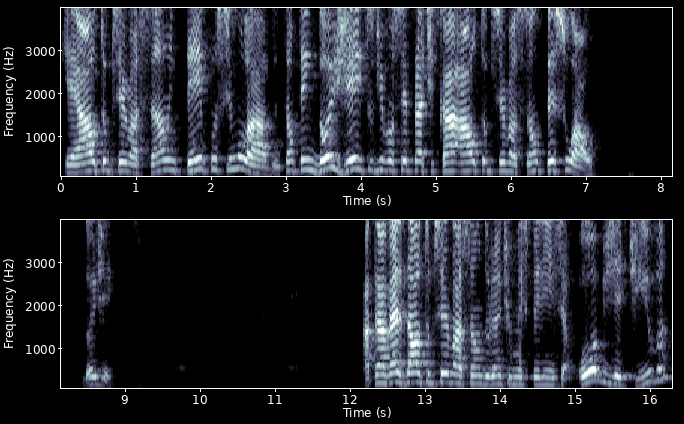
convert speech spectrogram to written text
que é a autoobservação em tempo simulado. Então, tem dois jeitos de você praticar a autoobservação pessoal. Dois jeitos. através da autoobservação durante uma experiência objetiva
